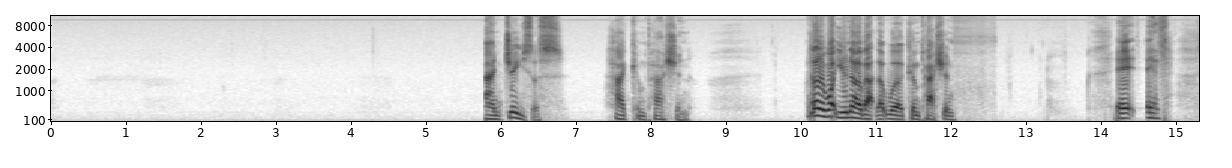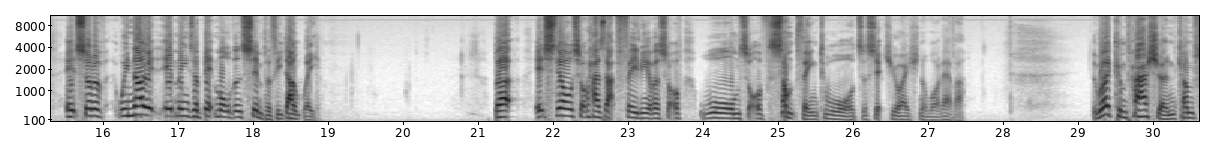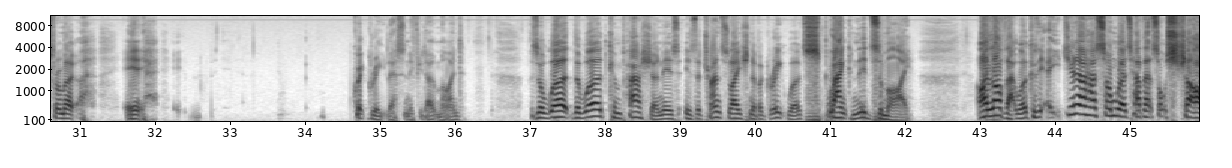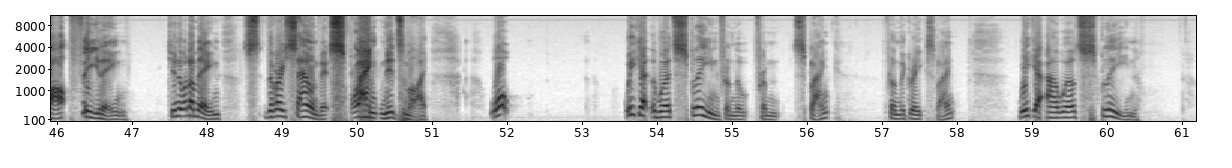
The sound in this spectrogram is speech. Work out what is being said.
And Jesus had compassion. I don't know what you know about that word compassion. It, it, it's sort of, we know it, it means a bit more than sympathy, don't we? But it still sort of has that feeling of a sort of warm sort of something towards a situation or whatever. The word compassion comes from a, a, a quick Greek lesson, if you don't mind. A word, the word compassion is, is a translation of a Greek word, splanchnizomai. I love that word because do you know how some words have that sort of sharp feeling? Do you know what I mean? S- the very sound of it, splanchnizomai. What we get the word spleen from the from splank, from the Greek splank. We get our word spleen,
